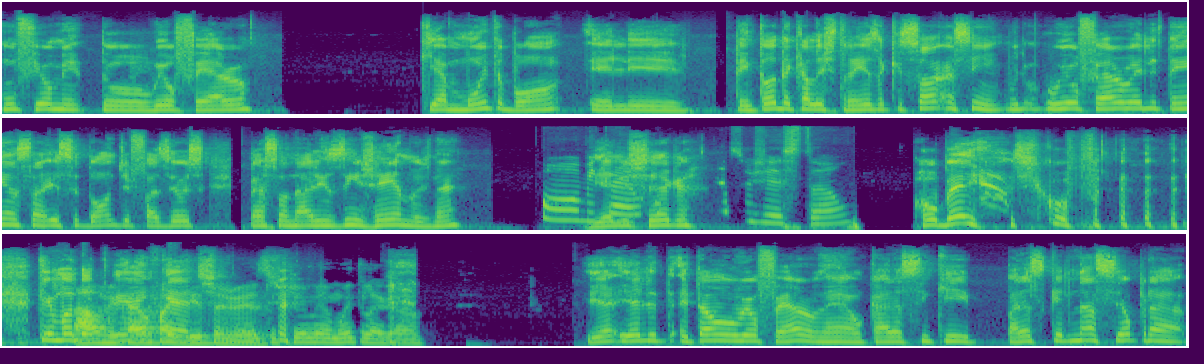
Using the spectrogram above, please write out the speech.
um filme do Will Ferrell que é muito bom. Ele tem toda aquela estranheza que só assim, o Will Ferrell ele tem essa, esse dom de fazer os personagens ingênuos, né? Ô, Michael, e ele chega. sugestão. Roubei? Desculpa. Quem mandou ah, o Mikael faz isso às vezes. Esse filme é muito legal. E, e, ele, então o Will Ferrell, né, é um cara assim que parece que ele nasceu para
